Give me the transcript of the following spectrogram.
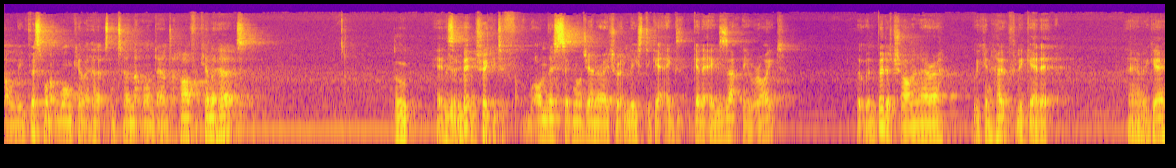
I'll leave this one at one kilohertz and turn that one down to half a kilohertz. Oh, It's a bit tricky to, on this signal generator at least to get ex- get it exactly right, but with a bit of trial and error, we can hopefully get it. There we go.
